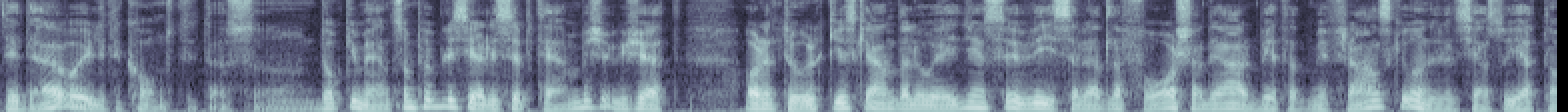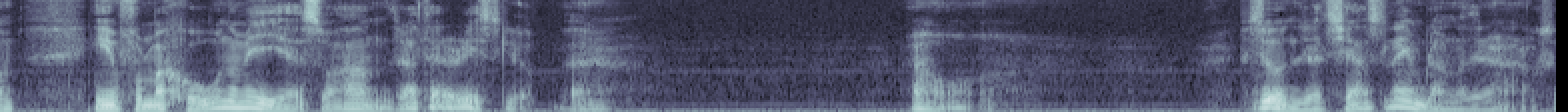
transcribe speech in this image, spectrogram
Det där var ju lite konstigt alltså. Dokument som publicerades i september 2021 av den turkiska Andalo Agency visade att Lafarge hade arbetat med fransk underrättelsetjänst och gett dem information om IS och andra terroristgrupper. Jaha. Finns underrättelsetjänsterna inblandade i det här också?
